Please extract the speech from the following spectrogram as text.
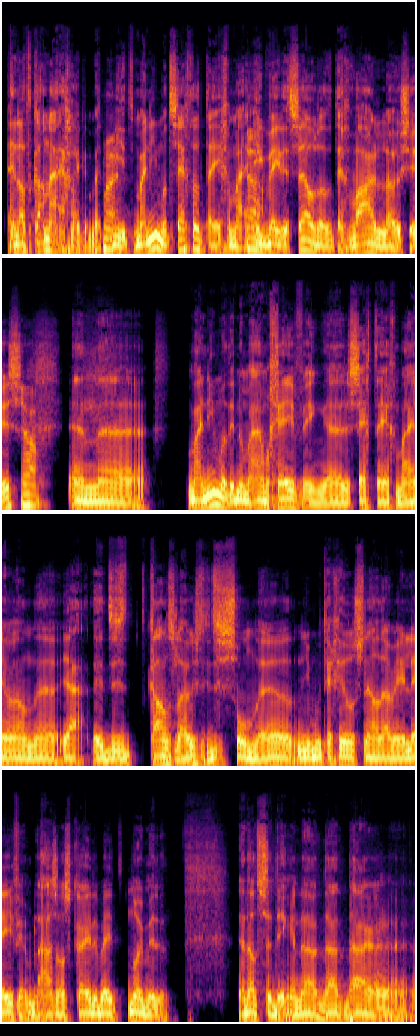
En dat kan eigenlijk met niet. Maar niemand zegt dat tegen mij. Ik weet het zelf dat het echt waardeloos is. ja. En, eh, maar niemand in mijn omgeving eh, zegt tegen mij van... eh, ja, dit is kansloos. Dit is zonde. Je moet echt heel snel daar weer leven in blazen. Anders kan je beter nooit meer doen. En dat soort dingen. Daar, daar, daar, eh,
